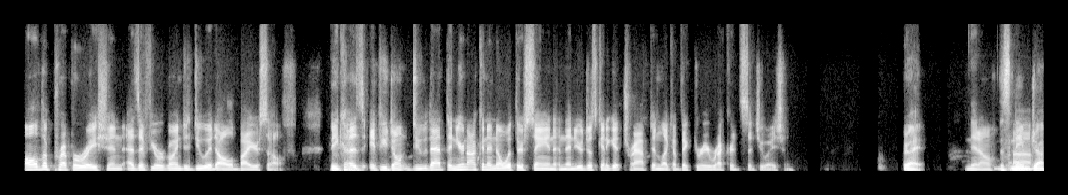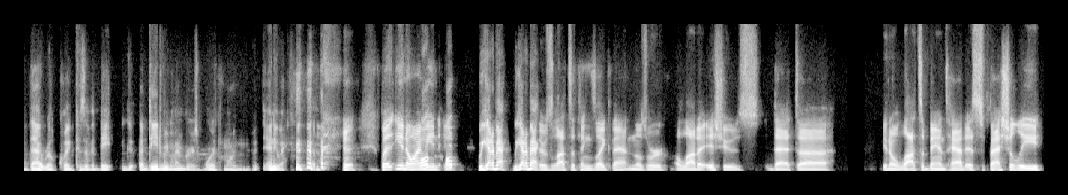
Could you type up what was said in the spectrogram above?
all the preparation, as if you were going to do it all by yourself. Because if you don't do that, then you're not going to know what they're saying, and then you're just going to get trapped in like a victory record situation. right You know, let's name Uh, drop that real quick because of a date a day to remember is worth more than anyway but you know, I Oh, mean, oh, it- we got it back we got it back there's lots of things like that and those were a lot of issues that uh you know lots of bands had especially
